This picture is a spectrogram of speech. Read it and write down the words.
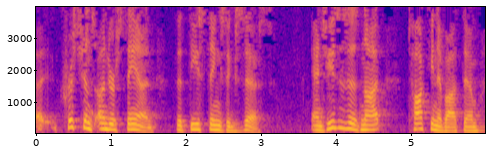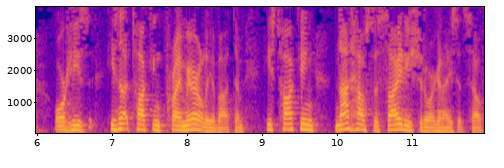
Uh, Christians understand that these things exist. And Jesus is not talking about them, or he's, he's not talking primarily about them. He's talking not how society should organize itself.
